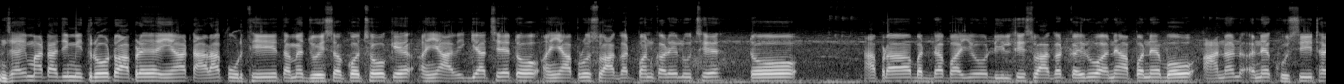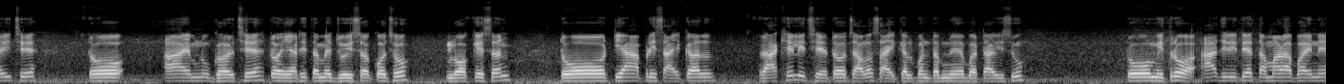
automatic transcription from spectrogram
જય માતાજી મિત્રો, તો આપણે અહીંયા તારાપુરથી તમે જોઈ શકો છો કે અહીંયા આવી ગયા છે, તો અહીંયા આપણું સ્વાગત પણ કરેલું છે. તો આપણા બધા ભાઈઓ દિલથી સ્વાગત કર્યું અને આપણને બહુ આનંદ અને ખુશી થઈ છે. તો આ એમનું ઘર છે, તો અહીંયાથી તમે જોઈ શકો છો લોકેશન તો ત્યાં આપણી સાયકલ રાખેલી છે, તો ચાલો સાયકલ પણ તમને બતાવીશું. તો મિત્રો, આ જ રીતે તમારા ભાઈને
